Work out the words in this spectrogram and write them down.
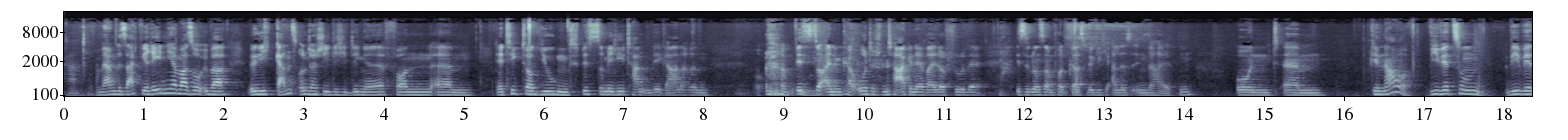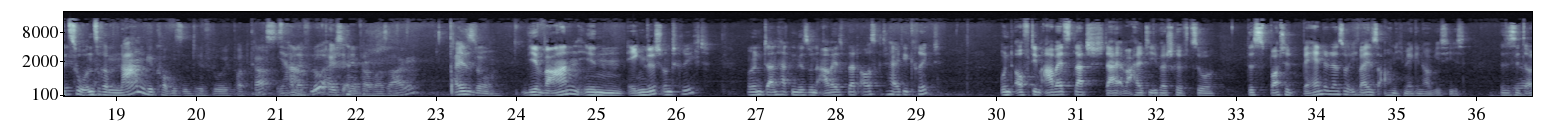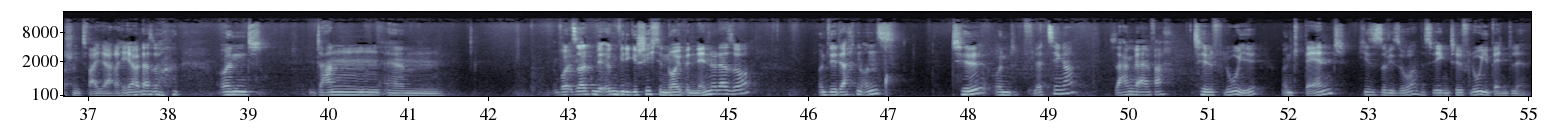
Ja. Und wir haben gesagt, wir reden hier mal so über wirklich ganz unterschiedliche Dinge, von ähm, der TikTok-Jugend bis zur militanten Veganerin oder bis zu einem chaotischen Tag in der Waldorfschule ist in unserem Podcast wirklich alles inbehalten. Und ähm, genau, wie wir zum wie wir zu unserem Namen gekommen sind, der Flo Podcast, das Ja. kann der Flo eigentlich einfach mal sagen. Also, wir waren in Englischunterricht und dann hatten wir so ein Arbeitsblatt ausgeteilt gekriegt. Und auf dem Arbeitsblatt, da war halt die Überschrift so The Spotted Band oder so. Ich weiß es auch nicht mehr genau, wie es hieß. Das ist jetzt Ja. auch schon zwei Jahre her oder so. Und dann ähm, sollten wir irgendwie die Geschichte neu benennen oder so. Und wir dachten uns, Till und Flötzinger, sagen wir einfach Till Floi. Und Band hieß es sowieso, deswegen Till Floi Bändle.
